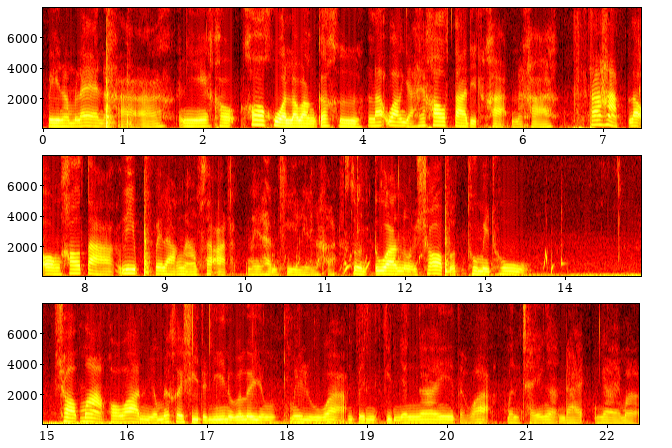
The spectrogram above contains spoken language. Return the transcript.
เปรย์น้ำแร่นะคะ อันนี้เขาข้อควรระวังก็คือ ระวังอย่าให้เข้าตาเด็ดขาดนะคะ ถ้าหากละอองเข้าตารีบไปล้างน้ำสะอาดในทันทีเลยนะคะ ส่วนตัวหนูชอบรสทูเมโทชอบมากเพราะว่าหนูยังไม่เคยฉีดอันนี้หนูก็เลยยังไม่รู้ว่ามันเป็นกลิ่นยังไง แต่ว่ามันใช้งานได้ง่ายมาก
